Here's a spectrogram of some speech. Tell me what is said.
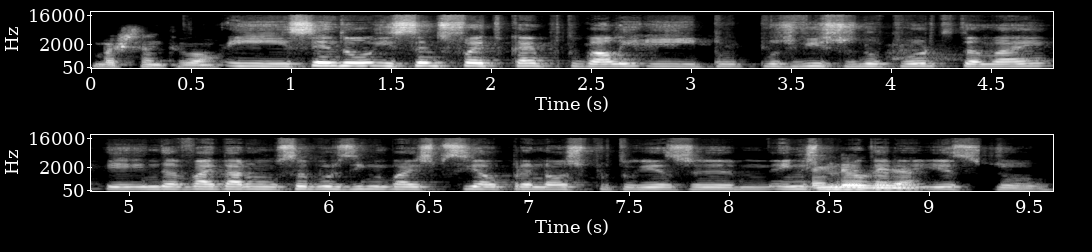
bastante bom. E sendo, e sendo feito cá em Portugal e, e pelos vistos no Porto também, ainda vai dar um saborzinho mais especial para nós portugueses eh, em experimentar esse jogo.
